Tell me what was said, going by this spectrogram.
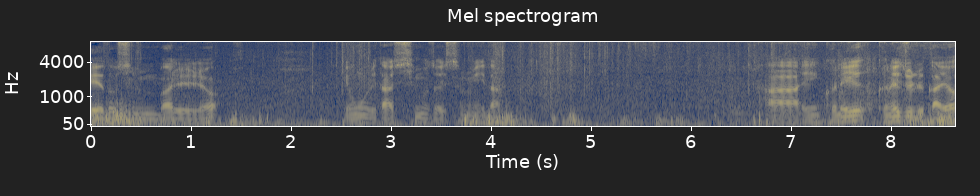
위에도 신발요 용울이 다 심어져 있습니다. 아, 이 그네, 그네줄일까요?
